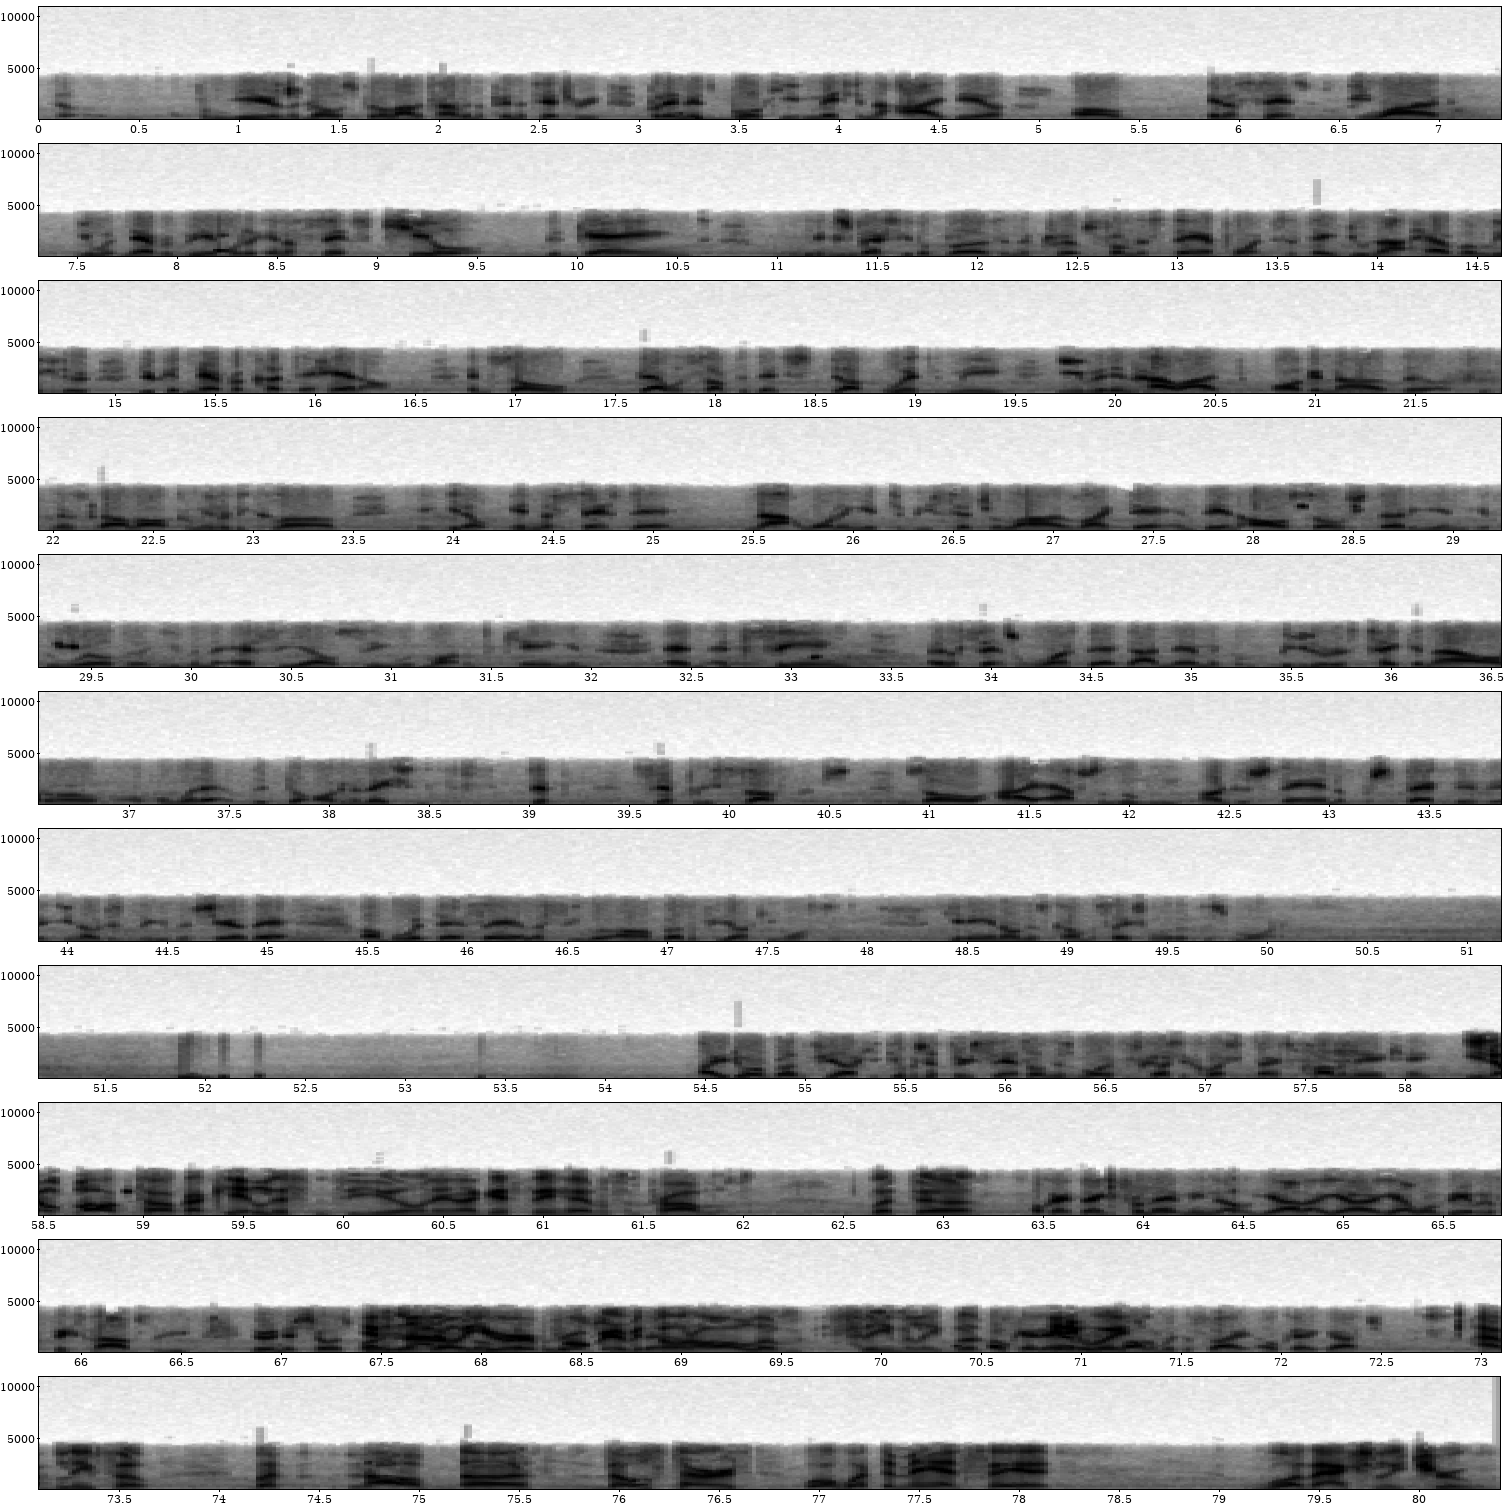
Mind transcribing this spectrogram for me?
from years ago, spent a lot of time in the penitentiary. But in his book, he mentioned the idea of, in a sense, why you would never be able to, in a sense, kill the gangs, especially the Bloods and the Crips, from the standpoint since they do not have a leader, you could never cut their head off. And so that was something that stuck with me, even in how I organized the Men's Dialogue Community Club. You know, in the sense that not wanting it to be centralized like that, and then also studying, if you will, the even the SCLC with Martin Luther King, and and and seeing, in a sense, once that dynamic leader is taken out, or or whatever, the, the organization simply suffers. So I absolutely understand the perspective, you know, just to even share that. Um, but with that said, let's see what um, Brother Pianki wants to get in on this conversation with us this morning. How you doing, Brother Pianki? Give us your three cents on this morning's discussion question. Thanks for calling in, King. You know, Blog Talk, I can't listen to you on it. I guess they having some problems. But uh Okay, thank you for letting me know. Yeah, I- yeah, yeah. I won't be able to fix it obviously during this show. It's, it's probably not on your program, it's down. on all of them, seemingly. But Okay, they have anyway, a problem with the site. Okay, gotcha. I believe so. But no, uh, those terms, well, what the man said was actually true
